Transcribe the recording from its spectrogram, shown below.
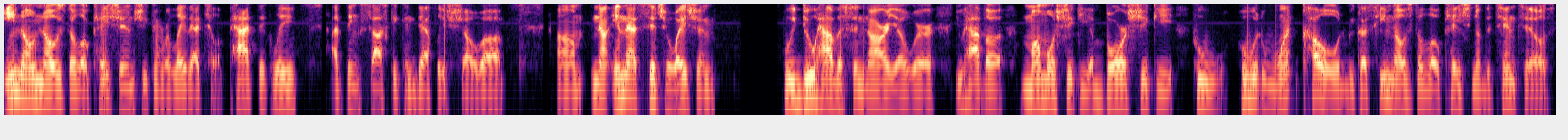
Ino knows the location. She can relay that telepathically. I think sasuke can definitely show up. Um, now in that situation we do have a scenario where you have a Momoshiki, a Boroshiki, who who would want code because he knows the location of the Ten Tails,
